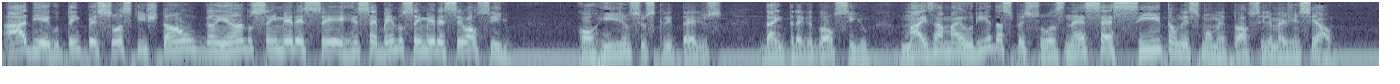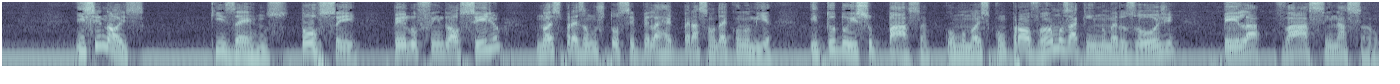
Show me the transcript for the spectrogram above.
Ah, Diego, tem pessoas que estão ganhando sem merecer, recebendo sem merecer o auxílio. Corrijam-se os critérios da entrega do auxílio. Mas a maioria das pessoas necessitam nesse momento do auxílio emergencial. E se nós quisermos torcer pelo fim do auxílio, nós precisamos torcer pela recuperação da economia. E tudo isso passa, como nós comprovamos aqui em números hoje, pela vacinação.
